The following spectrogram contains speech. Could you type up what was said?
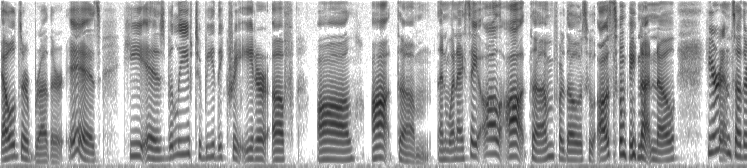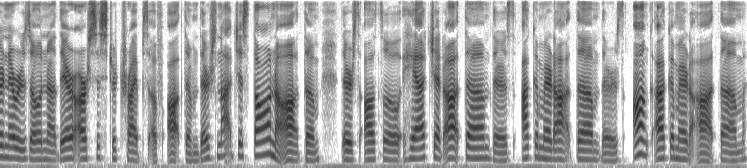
elder brother is, he is believed to be the creator of all O'odham. And when I say all O'odham, for those who also may not know, here in southern Arizona, there are sister tribes of O'odham. There's not just Tohono O'odham, there's also Hia-Ced O'odham, there's Akimel O'odham, there's Onk Akimel O'odham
